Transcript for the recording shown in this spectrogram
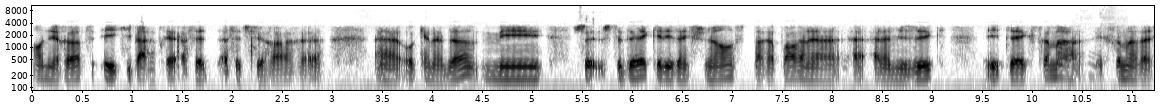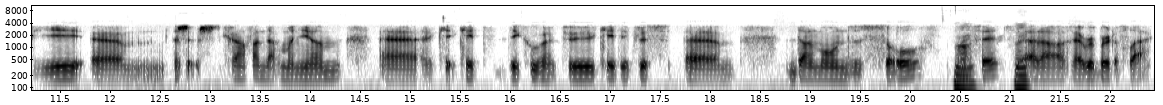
en Europe et qui par après a fait, a fait fureur euh, euh, au Canada. Mais je, je, te dirais que les influences par rapport à la, à, la musique étaient extrêmement extrêmement variées. Euh, je, je, suis grand fan d'harmonium, euh, Kate découvre un peu, qui était plus dans le monde du soul, en fait. Alors, euh, Roberta Flack,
